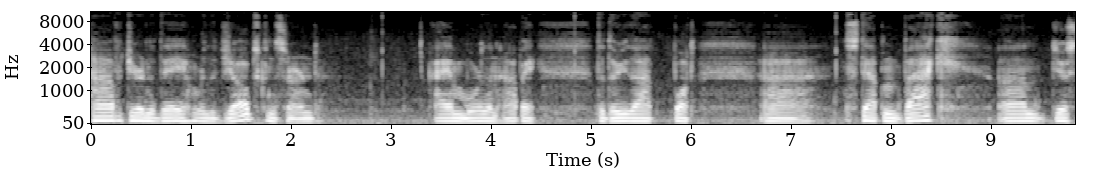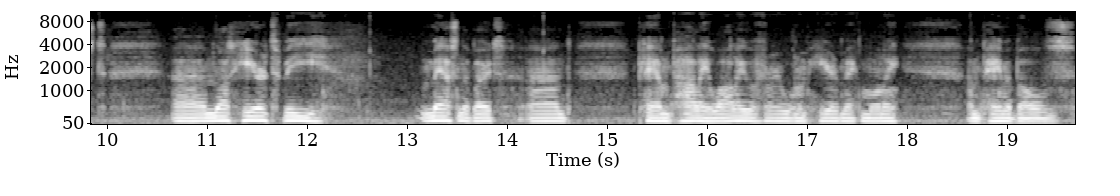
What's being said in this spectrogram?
have during the day where the job's concerned, I am more than happy to do that. But uh, stepping back and just uh, I'm not here to be messing about and playing pally wally with everyone. I'm here to make money and pay my bills.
